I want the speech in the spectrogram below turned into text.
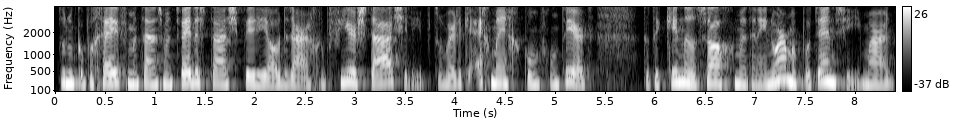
Toen ik op een gegeven moment tijdens mijn tweede stageperiode daar in groep 4 stage liep, toen werd ik echt mee geconfronteerd dat ik kinderen zag met een enorme potentie, maar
